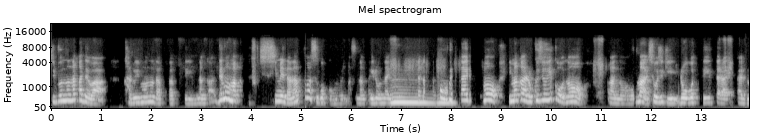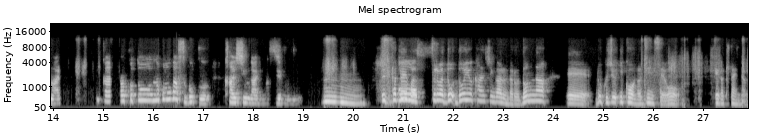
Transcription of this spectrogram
自分の中では軽いものだったっていうなんかでもまあ節目だなとはすごく思います。なんかいろんな意味で。だから過去を振り返るも今から60以降のあの、まあ、正直老後って言ったらあるのあるのことの方がすごく関心があります、自分に。うん、で例えば、それはどどういう関心があるんだろう？どんな、えー、60以降の人生を描きたいんだろう？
